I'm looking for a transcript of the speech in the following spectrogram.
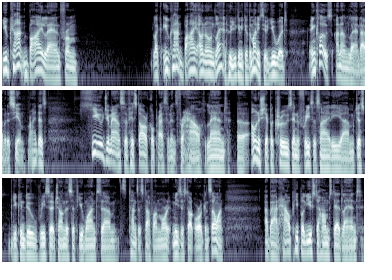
you can't buy land from, like, you can't buy unowned land. Who are you going to give the money to? You would enclose unowned land, I would assume, right? There's huge amounts of historical precedents for how land uh, ownership accrues in a free society. Um, just you can do research on this if you want. Um, tons of stuff on more, Mises.org and so on about how people used to homestead land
